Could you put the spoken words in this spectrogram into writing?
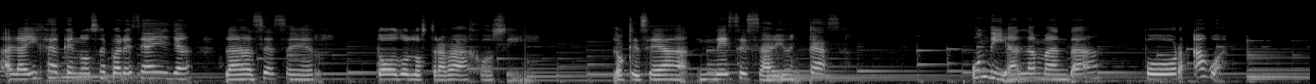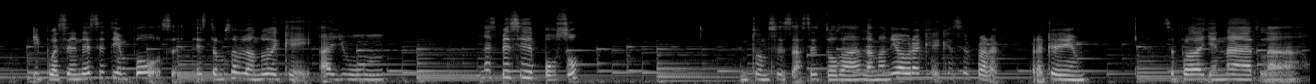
a la hija que no se parece a ella la hace hacer todos los trabajos y lo que sea necesario en casa. Un día la manda por agua. Y pues en ese tiempo estamos hablando de que hay un, una especie de pozo. Entonces hace toda la maniobra que hay que hacer para, para que se pueda llenar la,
